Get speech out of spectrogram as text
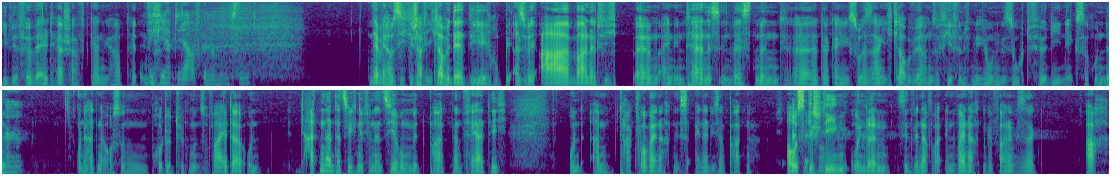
die wir für Weltherrschaft gern gehabt hätten. Wie viel habt ihr da aufgenommen im Ja, wir haben es nicht geschafft. Ich glaube, der, die, also A war natürlich ähm, ein internes Investment, äh, da kann ich nichts drüber sagen. Ich glaube, wir haben so vier, fünf Millionen gesucht für die nächste Runde Aha. und hatten auch so einen Prototypen und so weiter und hatten dann tatsächlich eine Finanzierung mit Partnern fertig. Und am Tag vor Weihnachten ist einer dieser Partner ausgestiegen und dann sind wir nach, in Weihnachten gefahren und gesagt, ach,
